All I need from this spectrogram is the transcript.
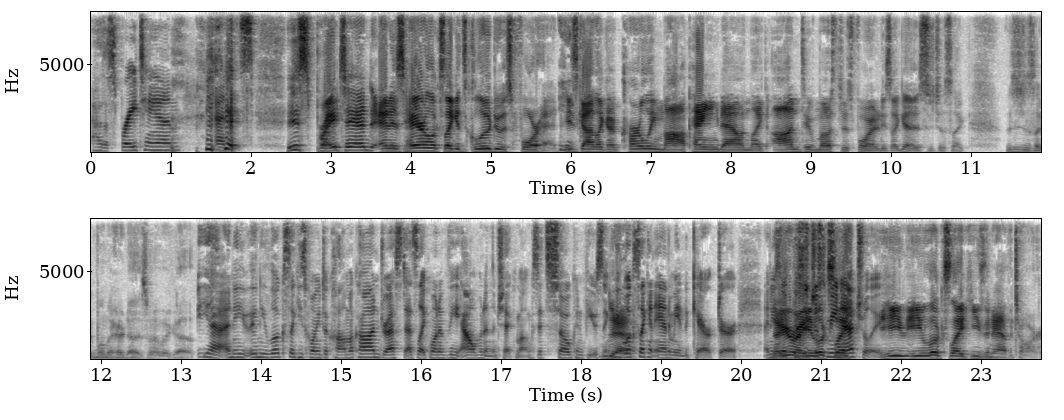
has a spray tan, and His, he's spray tanned and his hair looks like it's glued to his forehead. He's got like a curly mop hanging down like onto most of his forehead. He's like, yeah, this is just like this is just like what my hair does when I wake up. yeah, and he and he looks like he's going to Comic Con dressed as like one of the Alvin and the Chipmunks. It's so confusing. Yeah. He looks like an animated character, and he's No, like, you're "This right. is just me like naturally." he he looks like he's an avatar.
